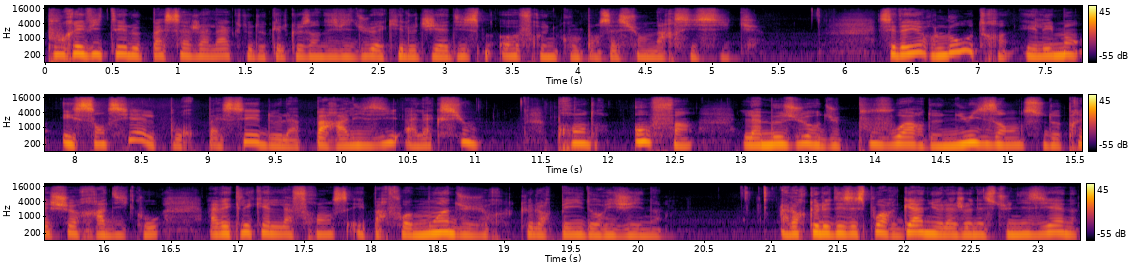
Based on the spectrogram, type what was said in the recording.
pour éviter le passage à l'acte de quelques individus à qui le djihadisme offre une compensation narcissique. C'est d'ailleurs l'autre élément essentiel pour passer de la paralysie à l'action, prendre enfin la mesure du pouvoir de nuisance de prêcheurs radicaux avec lesquels la France est parfois moins dure que leur pays d'origine. Alors que le désespoir gagne la jeunesse tunisienne,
